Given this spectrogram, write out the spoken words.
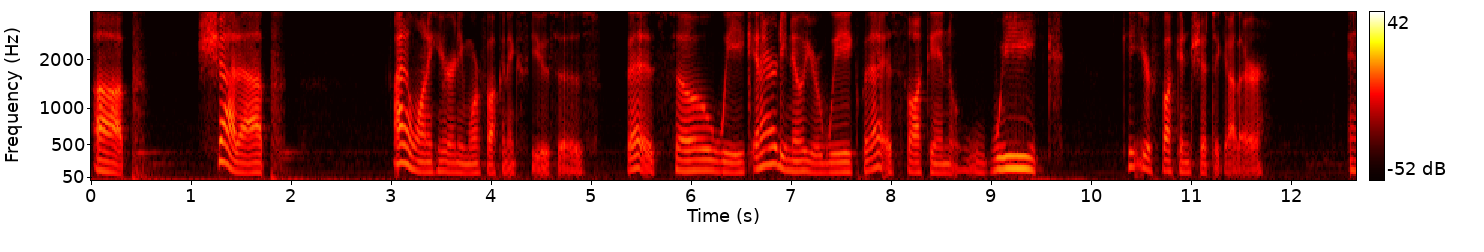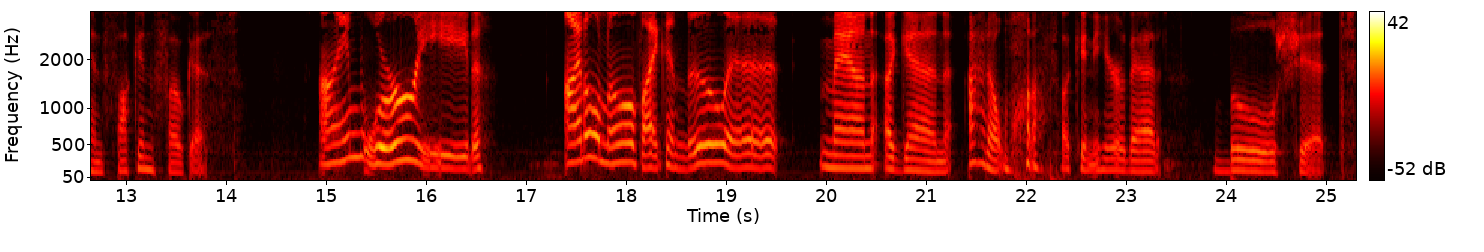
up. Shut up. I don't want to hear any more fucking excuses. That is so weak. And I already know you're weak, but that is fucking weak. Get your fucking shit together. And fucking focus. I'm worried. I don't know if I can do it. Man, again, I don't want to fucking hear that bullshit.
